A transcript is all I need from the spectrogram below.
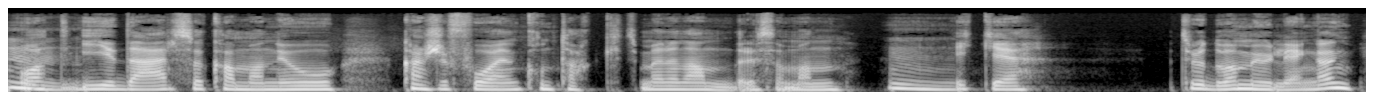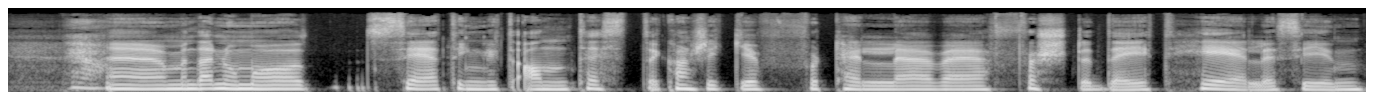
Og at mm. i der så kan man jo kanskje få en kontakt med den andre som man mm. ikke trodde var mulig engang. Ja. Uh, men det er noe med å se ting litt an, teste, kanskje ikke fortelle ved første date hele sin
